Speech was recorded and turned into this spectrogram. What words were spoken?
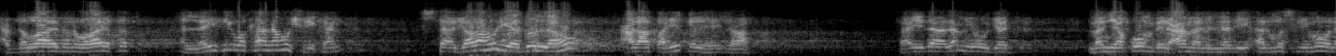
عبد الله بن أريقط الليثي وكان مشركا. استأجره ليدله على طريق الهجرة. فإذا لم يوجد من يقوم بالعمل الذي المسلمون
